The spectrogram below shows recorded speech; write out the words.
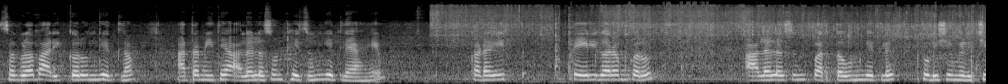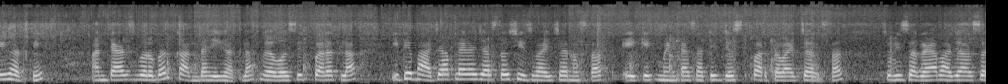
सगळं बारीक करून घेतलं. आता मी इथे आलं लसूण ठेचून घेतले आहे. कढईत तेल गरम करून आलं लसूण परतवून घेतले थोडीशी मिरची घातली आणि त्याचबरोबर कांदाही घातला. व्यवस्थित परतला. इथे भाज्या आपल्याला जास्त शिजवायच्या नसतात. एक एक मिनटासाठी जस्ट परतवायच्या असतात. सो मी सगळ्या भाज्या असं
